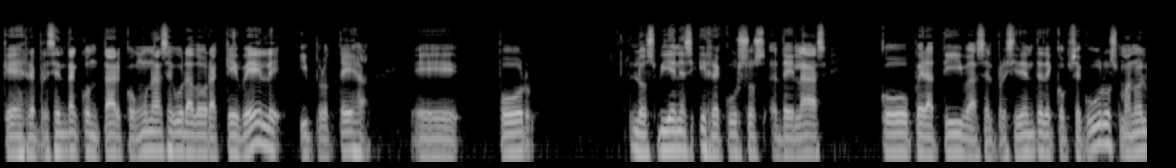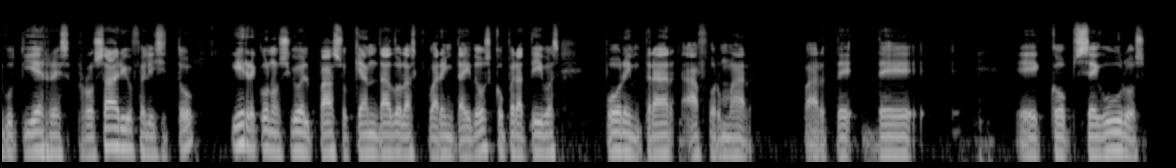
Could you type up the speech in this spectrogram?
que representan contar con una aseguradora que vele y proteja eh, por los bienes y recursos de las cooperativas. El presidente de Copseguros, Manuel Gutiérrez Rosario, felicitó y reconoció el paso que han dado las 42 cooperativas por entrar a formar parte de eh, Copseguros.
